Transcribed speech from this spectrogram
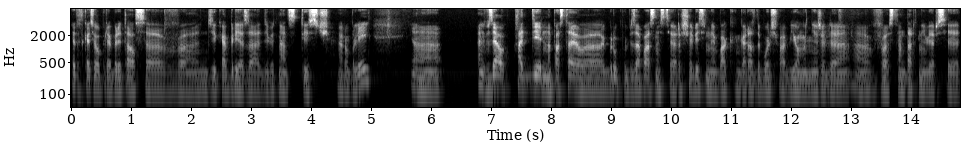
Этот котел приобретался в декабре за 19 тысяч рублей. А, взял отдельно, поставил э, группу безопасности расширительный бак гораздо большего объема, нежели э, в стандартной версии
